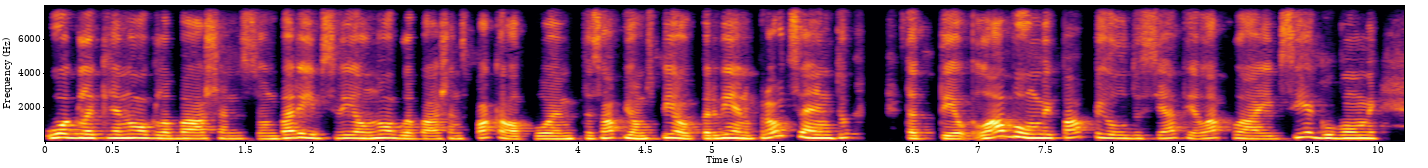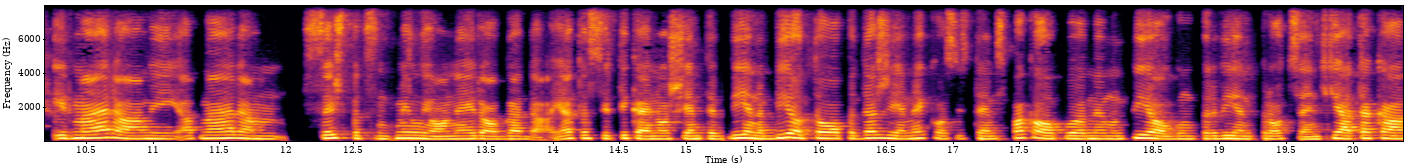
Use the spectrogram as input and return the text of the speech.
oglekļa noglabāšanas un barības vielu noglabāšanas pakalpojumi, tas apjoms pieaug par 1%, tad tie labumi papildus, ja tie labklājības ieguvumi ir mērāmi apmēram 16 miljonu eiro gadā. Ja, tas ir tikai no šiem viena biotopa, dažiem ekosistēmas pakalpojumiem un pieaugumu par 1%. Jā, tā kā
